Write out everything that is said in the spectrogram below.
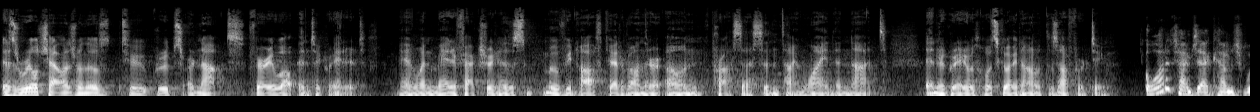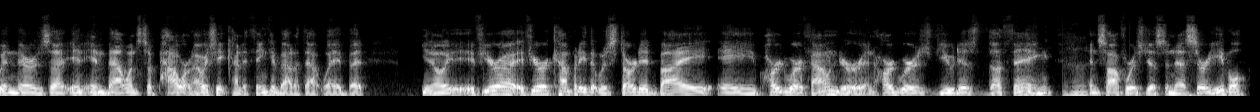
It's a real challenge when those two groups are not very well integrated and when manufacturing is moving off kind of on their own process and timeline and not integrated with what's going on with the software team. A lot of times that comes when there's uh, an imbalance of power. And I always hate kind of thinking about it that way, but you know if you're a if you're a company that was started by a hardware founder and hardware is viewed as the thing mm-hmm. and software is just a necessary evil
